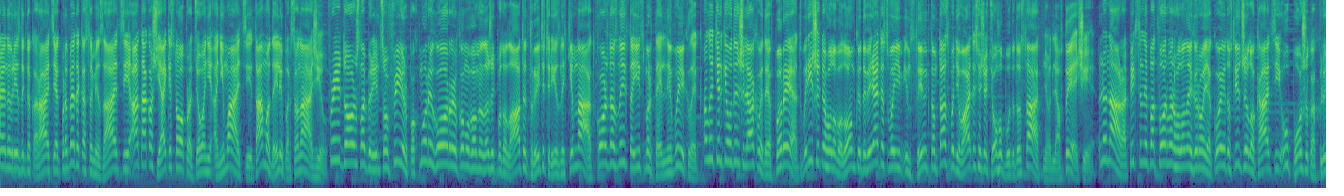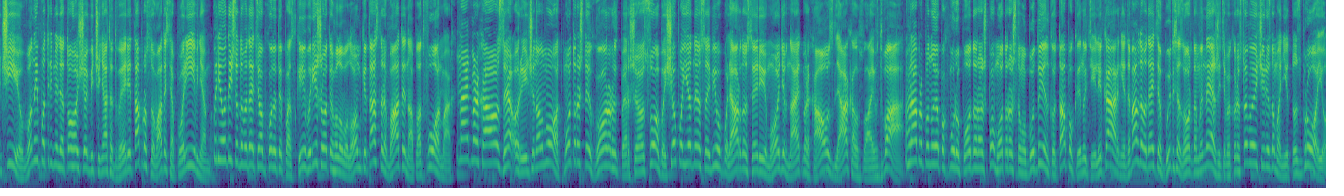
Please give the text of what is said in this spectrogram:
арени в різних декораціях, предмети кастомізації, а також якісно опрацьовані анімації та моделі персонажів. Three Doors Labyrinth of Fear – похмурий горор, якому вам належить подолати 30 різних кімнат. Кожна з них таїть смертельний виклик. Але тільки один шлях веде вперед. Вирішуйте головоломки, довіряйте своїм інстинктам та сподівайтеся, що цього буде достатньо для втечі. Люнара піксельний платформер, головний герой якої досліджує локації у пошуках ключів. Вони потрібні для того, щоб відчиняти двері та просуватися по рівням. Періодично доведеться обходити пастки, вирішувати головоломки та стрибати на платформах. Nightmare House The Original Mod – моторошний горор від першої особи, що поєднує в собі популярну серію модів Nightmare House для Half-Life 2. Гра пропонує похмуру подорож по моторошному будинку та покинутій лікарні, де вам доведеться битися з ордами нежиті, використовуючи різноманітну зброю.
